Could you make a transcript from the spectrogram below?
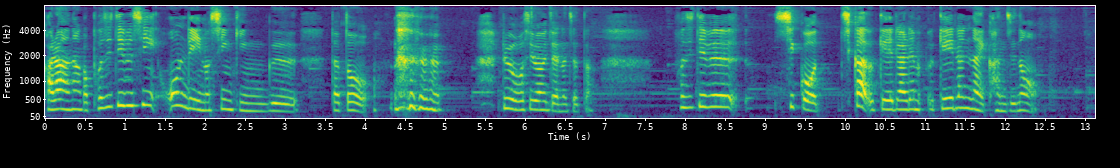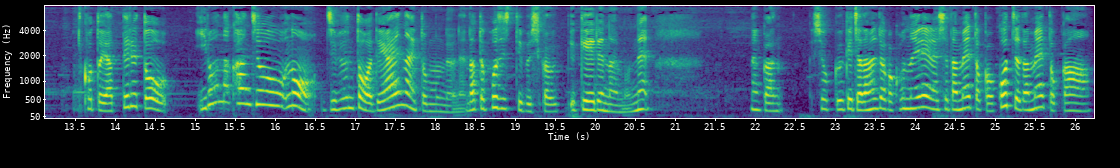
からなんかポジティブシンオンリーのシンキングだと ルー大芝みたいになっちゃった。ポジティブ思考しか受け入れられ受け入れられない感じのことやってるといろんな感情の自分とは出会えないと思うんだよね。だってポジティブしか受け入れないもんね。なんかショック受けちゃダメとかこんなイライラしちゃダメとか怒っちゃダメとか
